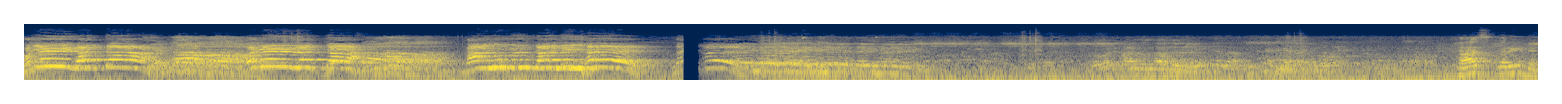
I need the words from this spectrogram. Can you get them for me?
Hey! ખાસ કરીને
